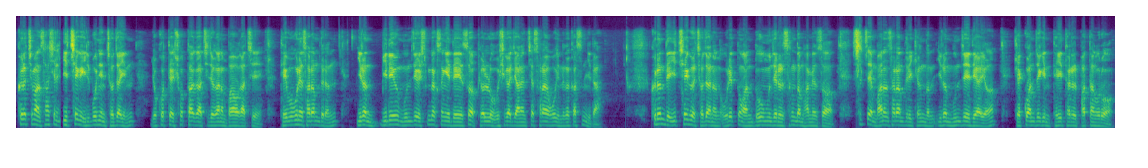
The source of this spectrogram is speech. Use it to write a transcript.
그렇지만 사실 이 책의 일본인 저자인 요코테 쇼타가 지적하는 바와 같이 대부분의 사람들은 이런 미래의 문제의 심각성에 대해서 별로 의식하지 않은 채 살아가고 있는 것 같습니다. 그런데 이 책의 저자는 오랫동안 노후 문제를 상담하면서 실제 많은 사람들이 겪는 이런 문제에 대하여 객관적인 데이터를 바탕으로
